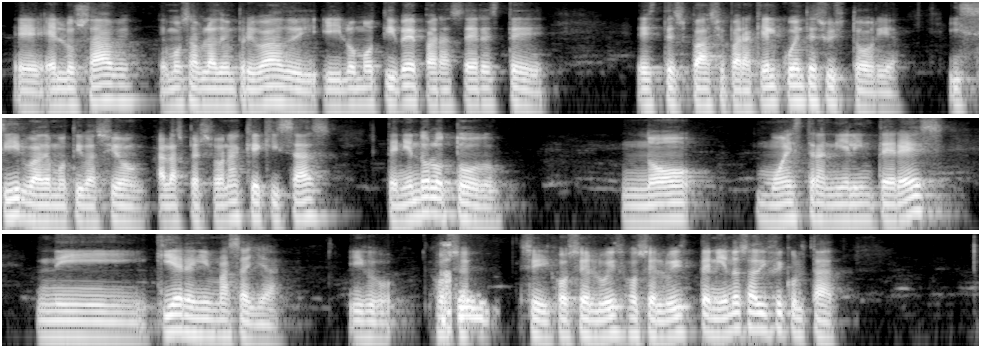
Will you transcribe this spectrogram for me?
Eh, él lo sabe, hemos hablado en privado y, y lo motivé para hacer este, este espacio para que él cuente su historia y sirva de motivación a las personas que quizás teniéndolo todo no muestran ni el interés ni quieren ir más allá. Y José, sí, José Luis, José Luis, teniendo esa dificultad,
